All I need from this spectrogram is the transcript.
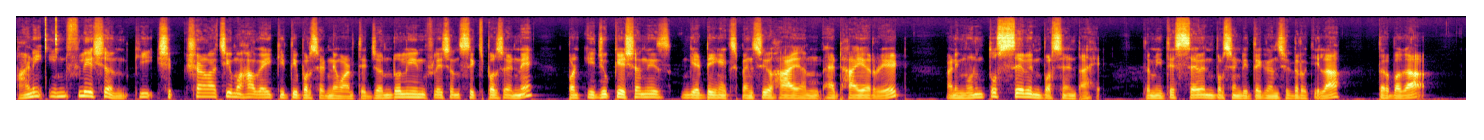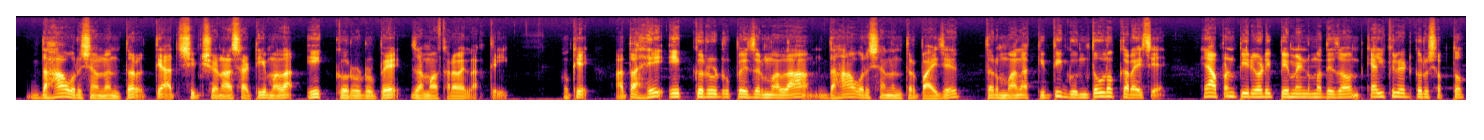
आणि इन्फ्लेशन की शिक्षणाची महागाई किती पर्सेंटने वाढते? जनरली इन्फ्लेशन सिक्स पर्सेंटने पण education is getting expensive high at higher rate आणि म्हणून तो सेवन पर्सेंट आहे. तर मी इथे सेवन पर्सेंट इथे कन्सिडर केला. तर बघा दहा वर्षानंतर त्याच शिक्षणासाठी मला एक करोड रुपये जमा करावे लागतील. ओके आता हे एक करोड रुपये जर मला दहा वर्षानंतर पाहिजे तर मला किती गुंतवणूक करायची हे आपण पिरियॉडिक पेमेंटमध्ये जाऊन कॅल्क्युलेट करू शकतो.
